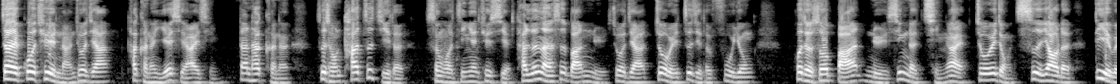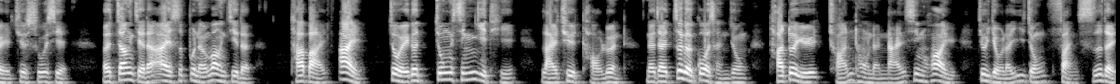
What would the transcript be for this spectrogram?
在过去，男作家他可能也写爱情，但他可能是从他自己的生活经验去写，他仍然是把女作家作为自己的附庸，或者说把女性的情爱作为一种次要的地位去书写。而张杰的爱是不能忘记的，他把爱作为一个中心议题来去讨论。那在这个过程中，他对于传统的男性话语就有了一种反思的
